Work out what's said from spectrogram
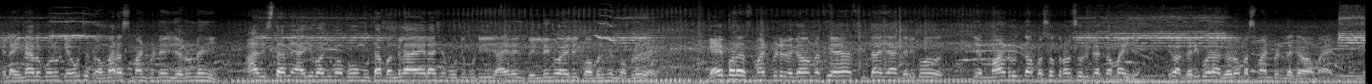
એટલે અહીંના લોકોનું કહેવું છે કે અમારા સ્માર્ટ મીટરની જરૂર નહીં. આ વિસ્તારની આજુબાજુમાં બહુ મોટા બંગલા આવેલા છે, મોટી મોટી હાઈરાઇઝ બિલ્ડિંગો આવેલી કોમર્શિયલ કોમ્પ્લેક્સ ક્યાંય પણ સ્માર્ટ મીટર લગાવવામાં નથી આવ્યા. સીધા જ્યાં ગરીબો જે માંડ રૂપના બસો ત્રણસો રૂપિયા કમાય છે, એવા ગરીબોના ઘરોમાં સ્માર્ટ મીટર લગાવવામાં આવે છે.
